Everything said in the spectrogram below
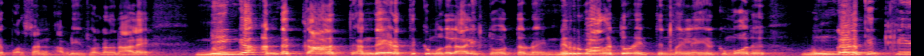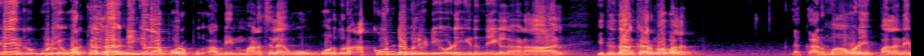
the person அப்படின்னு சொல்கிறதுனால நீங்கள் அந்த காலத்து அந்த இடத்துக்கு முதலாளித்துவத்தினுடைய நிர்வாகத்தினுடைய திண்மையில் இருக்கும்போது உங்களுக்கு கீழே இருக்கக்கூடிய ஒர்க்கெல்லாம் நீங்கள் தான் பொறுப்பு அப்படின்னு மனசில் ஒவ்வொருத்தரும் அக்கௌண்டபிலிட்டியோடு இருந்தீர்களானால் இதுதான் கர்ம பலன் இந்த கர்மாவுடைய பலனை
